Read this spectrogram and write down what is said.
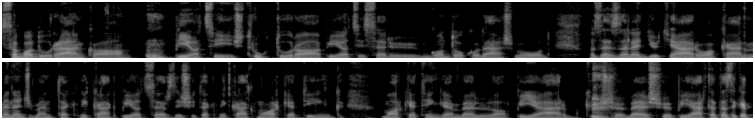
szabadul ránk a piaci struktúra, a piaci szerű gondolkodásmód, az ezzel együtt járó akár menedzsment technikák, piacszerzési technikák, marketing, marketingen belül a PR, külső-belső PR, tehát ezeket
